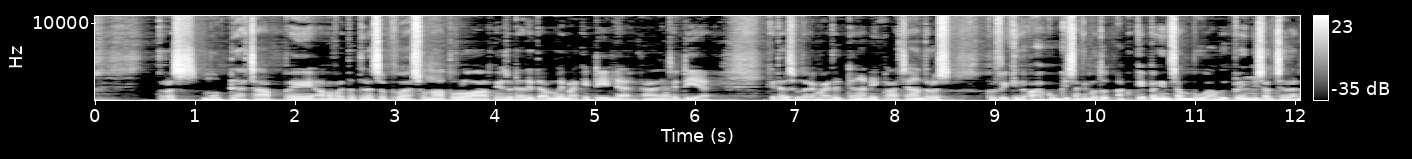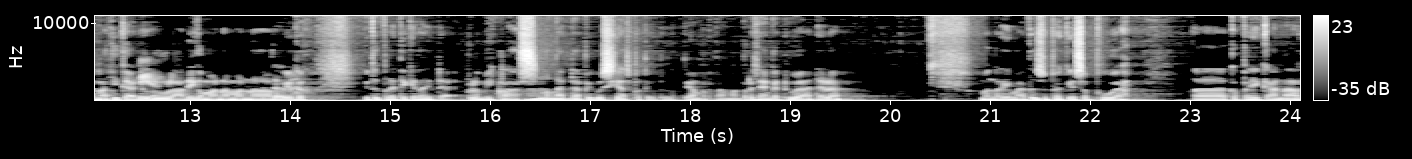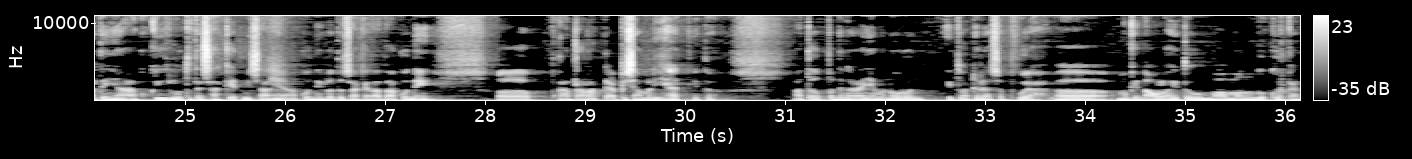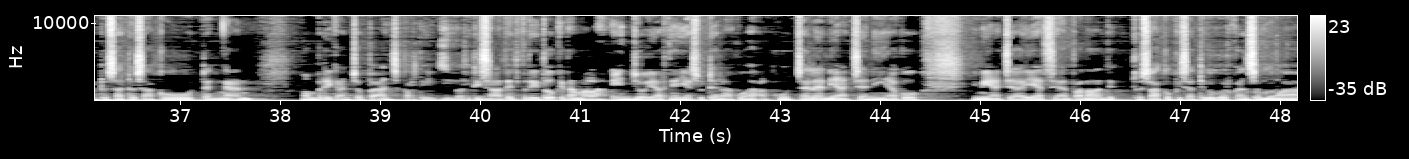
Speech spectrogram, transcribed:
terus mudah capek, apa apa itu adalah sebuah sunatullah, artinya sudah tidak mungkin lagi dihindarkan. Jadi ya kita harus menerima itu dengan ikhlas, jangan terus berpikir, oh, aku sakit lutut, aku pengen sembuh, aku pengen hmm. bisa jalan lagi kayak iya. dulu lari ke mana-mana begitu. Itu berarti kita tidak belum ikhlas hmm. menghadapi usia seperti itu. Itu yang pertama. Terus yang kedua adalah menerima itu sebagai sebuah uh, kebaikan. Artinya aku ki lututnya sakit misalnya. Aku nih lutut sakit atau aku nih uh, katarak gak bisa melihat gitu. Atau pendengarannya menurun. Itu adalah sebuah uh, mungkin Allah itu mau menggugurkan dosa-dosaku dengan memberikan cobaan seperti ini. Seperti Jadi saat itu, seperti itu kita malah enjoy artinya ya sudahlah aku aku jalani aja nih aku ini aja ya karena nanti dosaku bisa digugurkan Gugur. semua.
